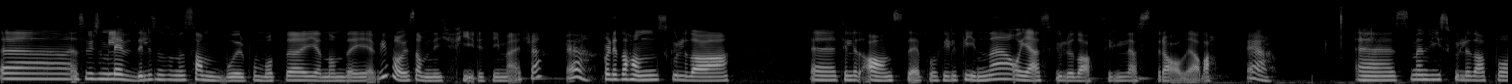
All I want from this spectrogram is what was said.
Uh, så vi liksom levde liksom som en samboer på en måte gjennom det. Vi var jo sammen i fire timer, tror jeg. Ja. Fordi da han skulle da uh, til et annet sted på Filippinene, og jeg skulle da til Australia, da. Ja. Eh, men vi skulle da på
